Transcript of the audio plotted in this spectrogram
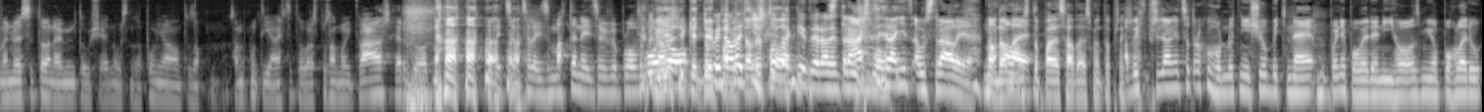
jmenuje se to, nevím, to už je jednou jsem zapomněl, mám to zap- zamknutý, a nechci to rozpoznat mojí tvář, hergot. Teď jsem celý zmatený, jsem mi vyplo vojo. To by na letišti taky teda Strážci hranic Austrálie. No, No, ale 150 jsme to přešli. abych přidal něco trochu hodnotnějšího, byť ne úplně povedenýho z mého pohledu,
